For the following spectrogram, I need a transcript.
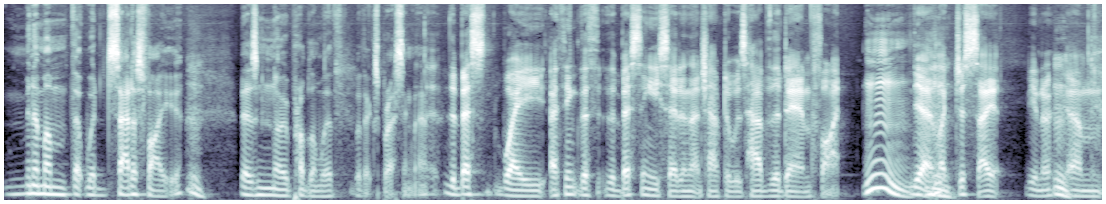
minimum that would satisfy you. Mm. There's no problem with with expressing that. The best way, I think, the th- the best thing he said in that chapter was have the damn fight. Mm. Yeah, Mm. like just say it. You know, Mm. um,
